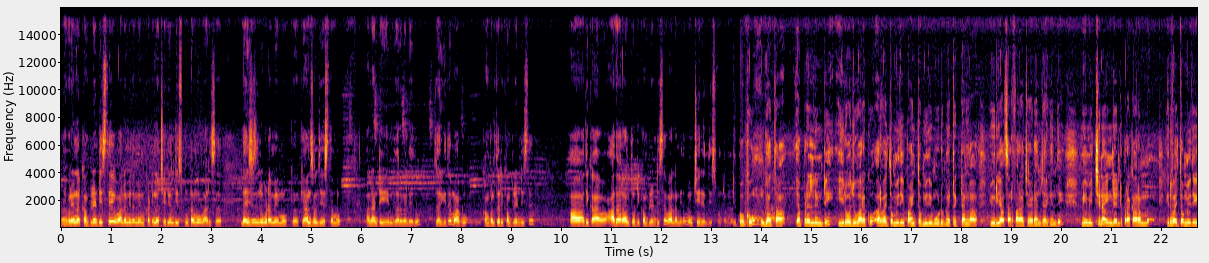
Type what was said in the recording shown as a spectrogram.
ఎవరైనా కంప్లైంట్ ఇస్తే వాళ్ళ మీద మేము కఠిన చర్యలు తీసుకుంటాము. వారి స- లైసెన్స్ను కూడా మేము క్యాన్సిల్ చేస్తాము. అలాంటివి ఏం జరగలేదు. జరిగితే మాకు కంపల్సరీ కంప్లైంట్ ఇస్తే అధిక ఆధారాలతోటి కంప్లైంట్ ఇస్తే వాళ్ళ మీద మేము చర్యలు తీసుకుంటాం డిపోకు గత ఏప్రిల్ నుండి ఈ రోజు వరకు అరవై తొమ్మిది పాయింట్ తొమ్మిది మూడు మెట్రిక్ టన్ల యూరియా సరఫరా చేయడం జరిగింది. మేము ఇచ్చిన ఇండెంట్ ప్రకారం ఇరవై తొమ్మిది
